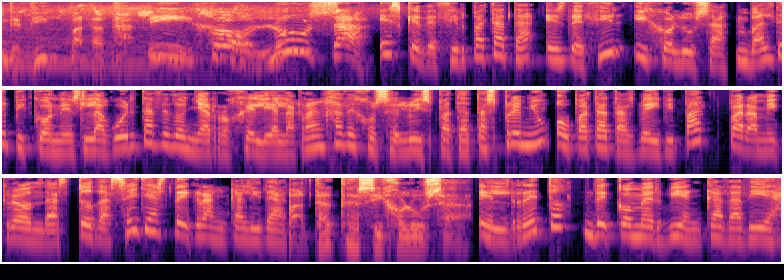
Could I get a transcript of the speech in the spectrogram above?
decir patata. ¡Hijolusa! Es que decir patata es decir hijolusa. Valde Picones, la huerta de Doña Rogelia, la granja de José Luis, patatas premium o patatas baby pat para microondas. Todas ellas de gran calidad. Patatas hijolusa. El reto de comer bien cada día.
